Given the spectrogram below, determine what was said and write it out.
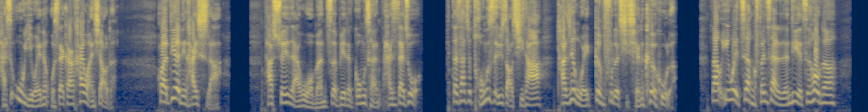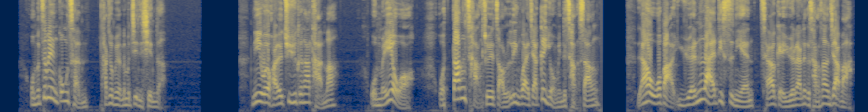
还是误以为呢，我是在刚刚开玩笑的。后来第二年开始啊，他虽然我们这边的工程还是在做，但是他就同时去找其他他认为更付得起钱的客户了。那因为这样分散了人力了之后呢，我们这边工程他就没有那么尽心了。你以为我还会继续跟他谈吗？我没有哦，我当场就去找了另外一家更有名的厂商，然后我把原来第四年才要给原来那个厂商价码，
